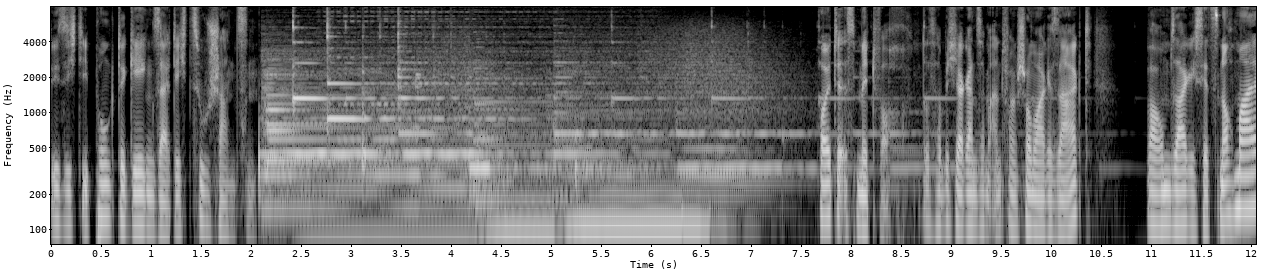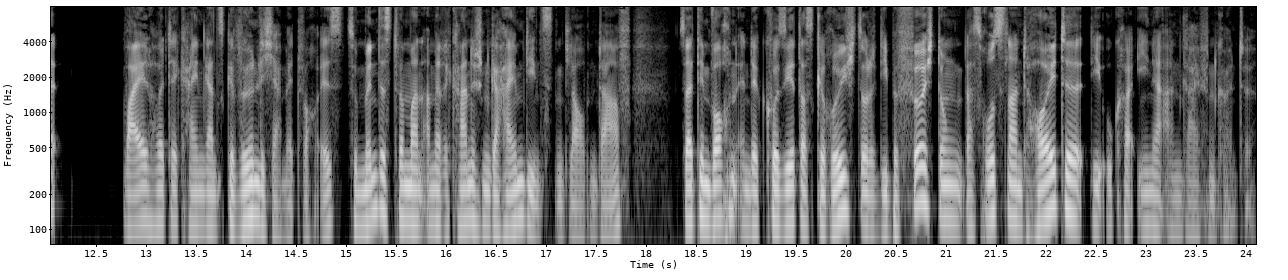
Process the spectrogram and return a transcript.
die sich die Punkte gegenseitig zuschanzen. Heute ist Mittwoch. Das habe ich ja ganz am Anfang schon mal gesagt. Warum sage ich es jetzt nochmal? Weil heute kein ganz gewöhnlicher Mittwoch ist, zumindest wenn man amerikanischen Geheimdiensten glauben darf. Seit dem Wochenende kursiert das Gerücht oder die Befürchtung, dass Russland heute die Ukraine angreifen könnte.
